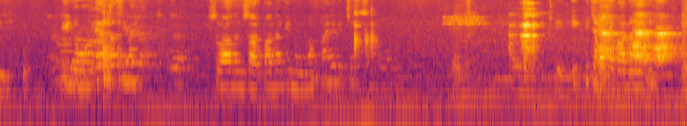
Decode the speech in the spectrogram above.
ਇਹ ਜੀ ਇਹ ਨੂਣ ਲਿਆਦਾ ਸੀ ਮੈਂ। ਸਵਾਦ ਅਨੁਸਾਰ ਪਾ ਦਾਂਗੇ, ਨੂਣ ਆਪਾਂ ਇਹਦੇ ਵਿੱਚ। ਤੇ ਇੱਕ ਚਮਚਾ ਪਾ ਦਾਂਗੇ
